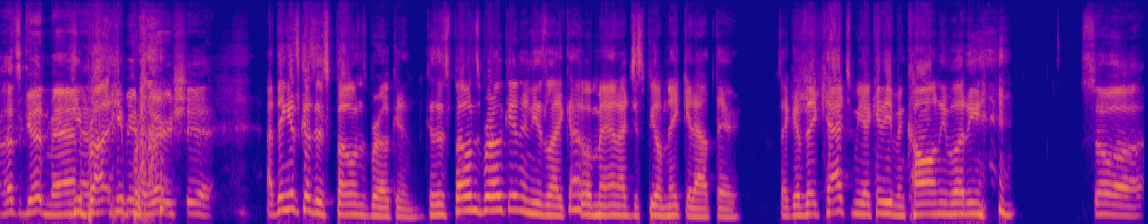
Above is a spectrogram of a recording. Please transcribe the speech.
That's good, man. He That's brought- he brought- aware shit. I think it's because his phone's broken. Because his phone's broken, and he's like, "Oh man, I just feel naked out there." Like if they catch me, I can't even call anybody. So uh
